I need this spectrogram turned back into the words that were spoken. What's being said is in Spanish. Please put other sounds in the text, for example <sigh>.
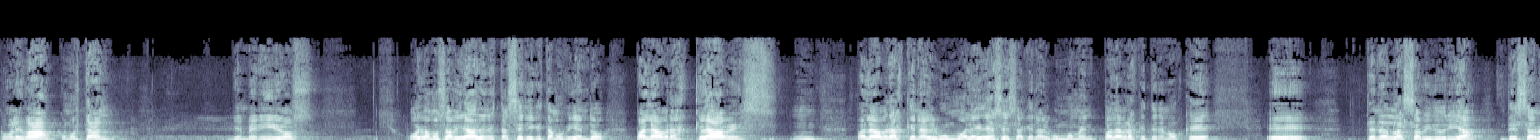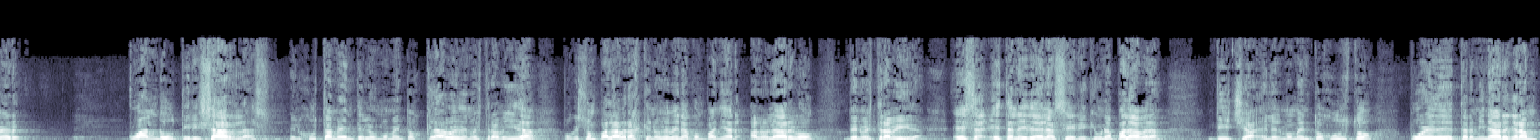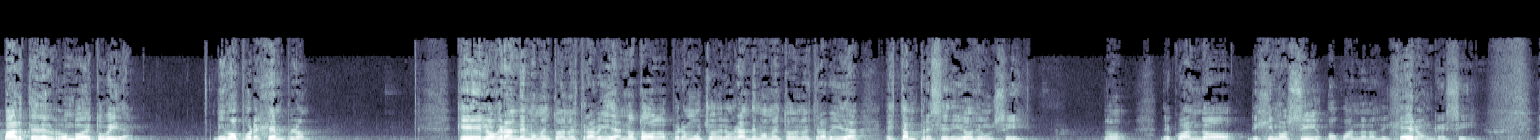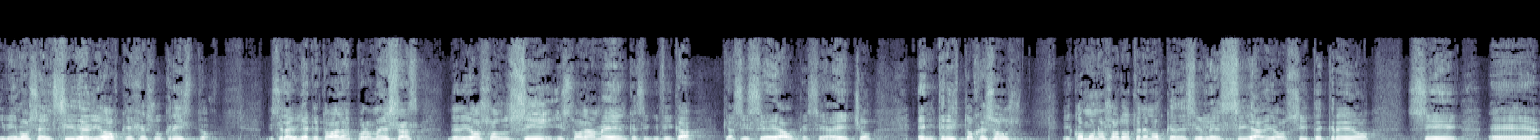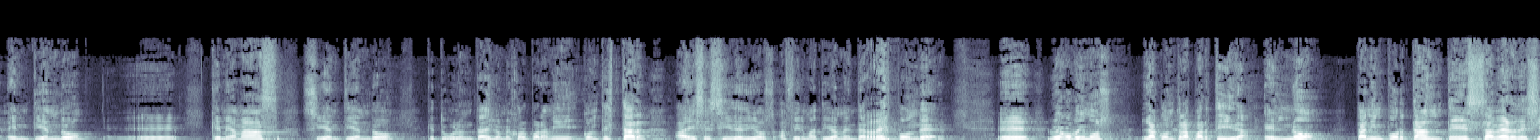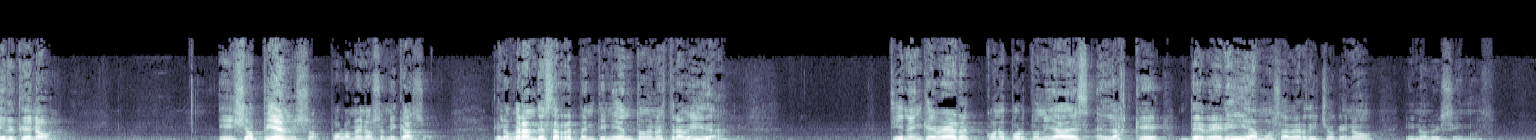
¿Cómo les va? ¿Cómo están? Bienvenidos. Hoy vamos a mirar en esta serie que estamos viendo palabras claves. Palabras que en algún momento, la idea es esa, que en algún momento, palabras que tenemos que eh, tener la sabiduría de saber cuándo utilizarlas, justamente en los momentos claves de nuestra vida, porque son palabras que nos deben acompañar a lo largo de nuestra vida. esta es la idea de la serie, que una palabra dicha en el momento justo puede determinar gran parte del rumbo de tu vida. Vimos, por ejemplo, que los grandes momentos de nuestra vida, no todos, pero muchos de los grandes momentos de nuestra vida están precedidos de un sí, ¿no? De cuando dijimos sí o cuando nos dijeron que sí. Y vimos el sí de Dios, que es Jesucristo. Dice la Biblia que todas las promesas de Dios son sí y son amén, que significa que así sea o que sea hecho, en Cristo Jesús y cómo nosotros tenemos que decirle sí a Dios, sí te creo, sí eh, entiendo eh, que me amás, sí entiendo que tu voluntad es lo mejor para mí, contestar a ese sí de Dios afirmativamente, responder. Eh, luego vimos la contrapartida, el no. Tan importante es saber decir que no. Y yo pienso, por lo menos en mi caso, que los grandes arrepentimientos de nuestra vida tienen que ver con oportunidades en las que deberíamos haber dicho que no y no lo hicimos.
